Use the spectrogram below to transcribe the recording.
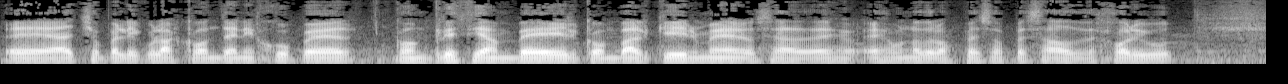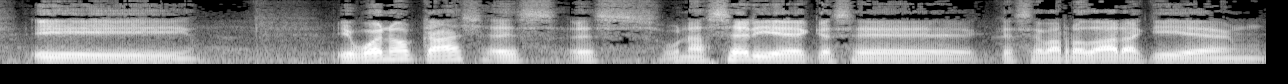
Eh, ha hecho películas con Dennis Hooper, con Christian Bale, con Val Kilmer, o sea, es, uno de los pesos pesados de Hollywood. Y, bueno, Cash es, es una serie que se, va a rodar aquí en,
